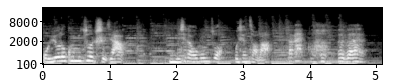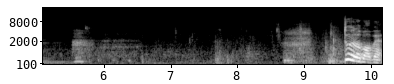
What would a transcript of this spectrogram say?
我约了闺蜜做指甲，你们先聊工作，我先走了，拜拜。好，拜拜。对了，宝贝，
